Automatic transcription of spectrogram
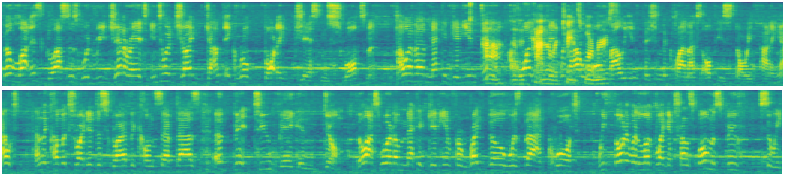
the latter's glasses would regenerate into a gigantic robotic Jason Schwartzman. However, Mecha Gideon didn't Ah, quite fit like with how. O'Malley envisioned the climax of his story panning out, and the comics writer described the concept as a bit too big and dumb. The last word on Mecha Gideon from Wright, though, was that, quote, we thought it would look like a Transformers spoof, so we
